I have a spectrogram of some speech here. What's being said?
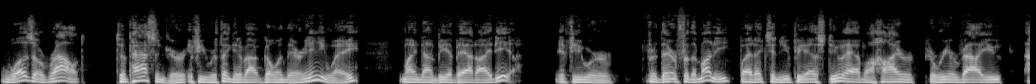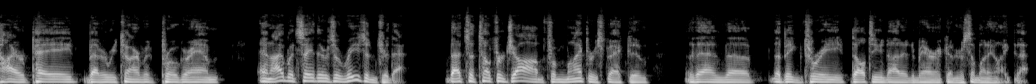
was a route to passenger. If you were thinking about going there anyway, might not be a bad idea. If you were for there for the money. FedEx and UPS do have a higher career value, higher pay, better retirement program. And I would say there's a reason for that. That's a tougher job from my perspective than the, the big three, Delta United American or somebody like that.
